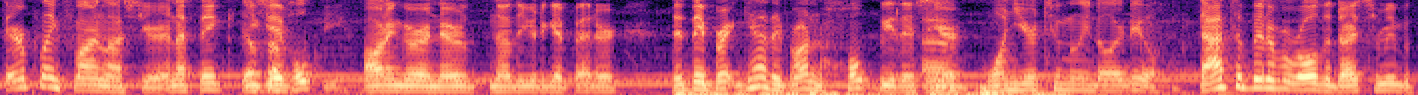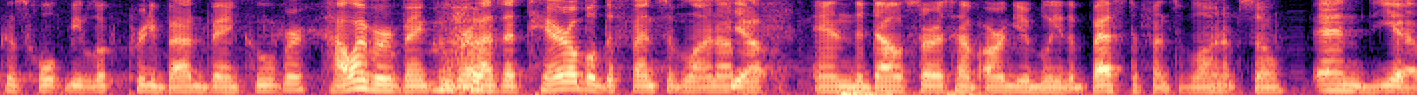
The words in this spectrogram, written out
They were playing fine last year, and I think They you give Holtby. Oettinger another year to get better. Did they bring? Yeah, they brought in Holtby this Uh, year. one year, two million dollar deal. That's a bit of a roll of the dice for me because Holtby looked pretty bad in Vancouver. However, Vancouver has a terrible defensive lineup, Yep. and the Dallas Stars have arguably the best defensive lineup. So And yeah,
